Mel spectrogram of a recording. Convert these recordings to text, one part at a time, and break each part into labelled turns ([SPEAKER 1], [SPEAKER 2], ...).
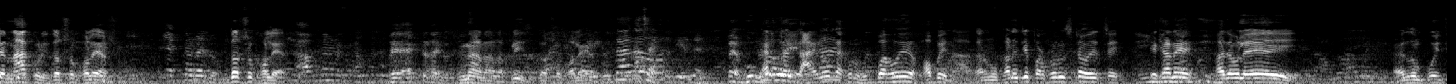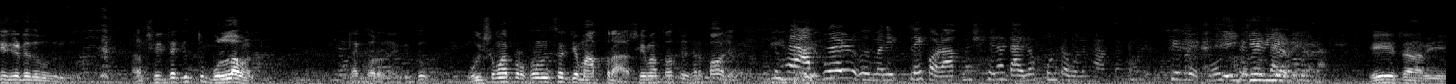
[SPEAKER 1] এটা না করি দর্শক হলে আসুন। দর্শক হলে আসুন। না না না প্লিজ দর্শক হলে আসুন।
[SPEAKER 2] আচ্ছা।
[SPEAKER 1] একটা ডায়লগ এখন হুব্বা হয়ে হবে না কারণ ওখানে যে পারফরমেন্সটা হয়েছে এখানে হয়তো বলে এই একদম পৈতে কেটে দেবো কিন্তু। কারণ সেটা কিন্তু বললাম আর কি এক ধরনের। কিন্তু ওই সময় পারফরমেন্সের যে মাত্রা সেই মাত্রা তো এখানে পাওয়া যাবে না।
[SPEAKER 3] আপনার মানে প্লে করা আপনার সেরা ডায়লগ কোনটা মনে হয় আপনার কাছে? ফেভারিট মোস্ট
[SPEAKER 4] এই
[SPEAKER 3] ফেভারিট
[SPEAKER 1] এটা আমি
